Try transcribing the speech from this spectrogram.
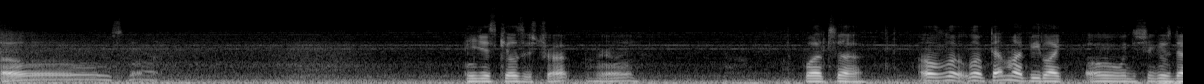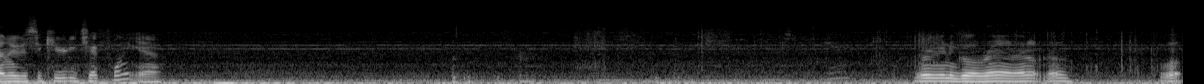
Oh snap! He just kills his truck. Really? What's uh? Oh look, look. That might be like. Oh, when the shit goes down, maybe a security checkpoint. Yeah. We're gonna go around. I don't know. Well,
